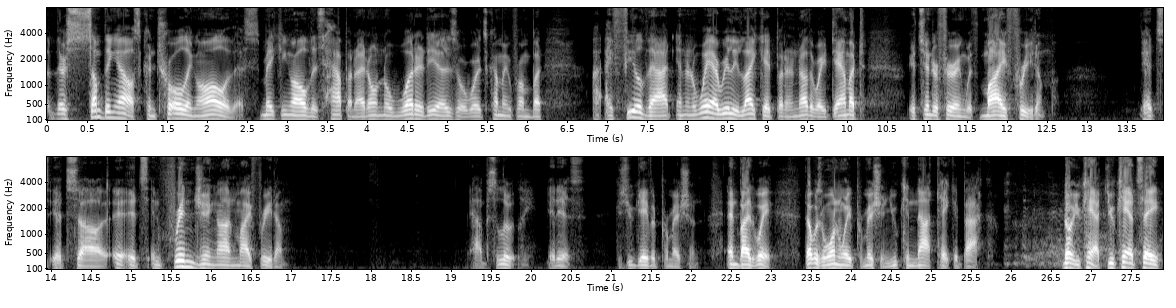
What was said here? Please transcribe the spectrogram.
there's something else controlling all of this, making all this happen. I don't know what it is or where it's coming from, but I, feel that, and in a way, I really like it, but in another way, damn it, it's interfering with my freedom. It's, it's, uh, it's infringing on my freedom. Absolutely, it is, because you gave it permission. And by the way, that was a one way permission. You cannot take it back. No, you can't. You can't say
